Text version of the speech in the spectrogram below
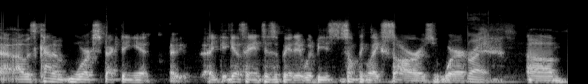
I was kind of more expecting it. I guess I anticipated it would be something like SARS, where, right. um,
